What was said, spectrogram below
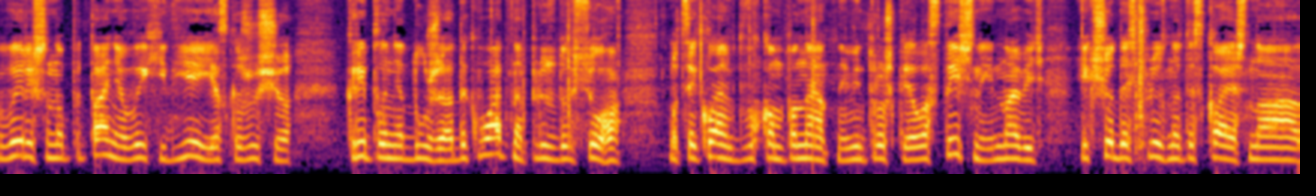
вирішено питання, вихід є. Я скажу, що кріплення дуже адекватне. Плюс до всього, оцей клейм двохкомпонентний, він трошки еластичний. І навіть якщо десь плюс натискаєш на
